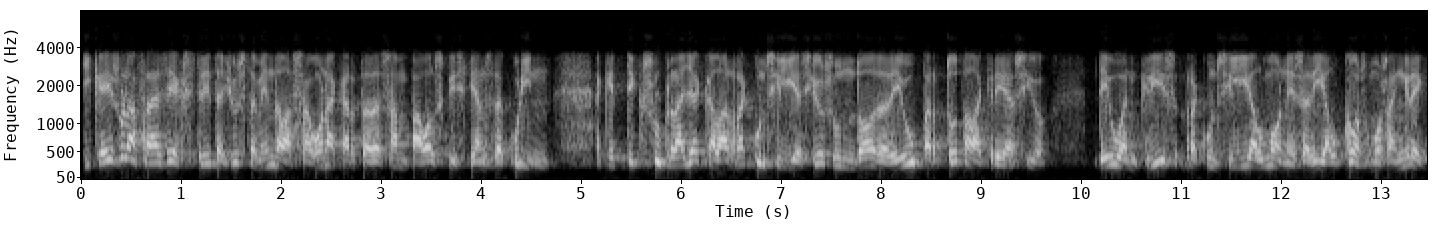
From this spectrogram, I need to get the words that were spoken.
i que és una frase extreta justament de la segona carta de Sant Pau als cristians de Corint. Aquest text subratlla que la reconciliació és un do de Déu per tota la creació. Déu en Crist reconcilia el món, és a dir, el cosmos en grec,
